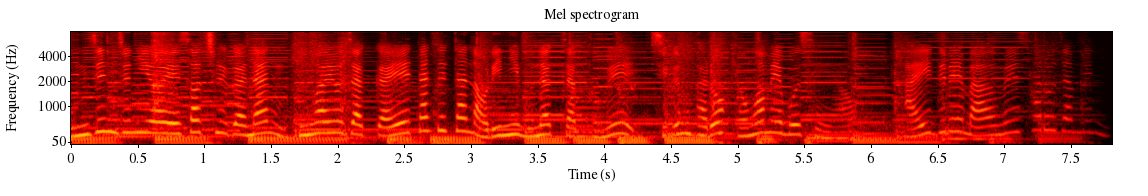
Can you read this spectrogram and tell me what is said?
웅진 주니어에서 출간한 김화요 작가의 따뜻한 어린이 문학 작품을 지금 바로 경험해보세요. 아이들의 마음을 사로잡는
